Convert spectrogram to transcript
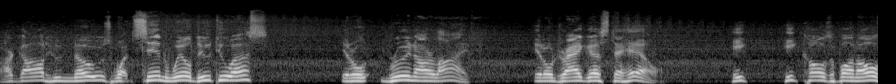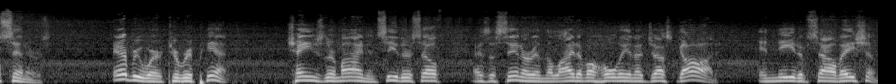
our God who knows what sin will do to us, It'll ruin our life. It'll drag us to hell. He, he calls upon all sinners everywhere to repent, change their mind, and see themselves as a sinner in the light of a holy and a just God in need of salvation.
